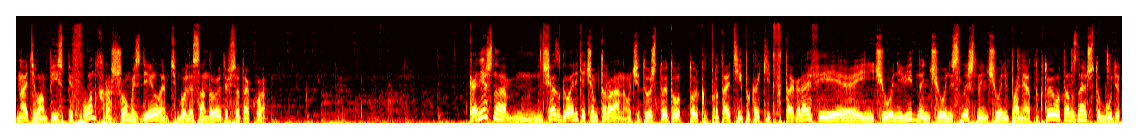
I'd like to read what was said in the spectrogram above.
нате вам PSP фон, хорошо, мы сделаем, тем более с Android и все такое. Конечно, сейчас говорить о чем-то рано, учитывая, что это вот только прототипы, какие-то фотографии, и ничего не видно, ничего не слышно, ничего не понятно. Кто его там знает, что будет?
